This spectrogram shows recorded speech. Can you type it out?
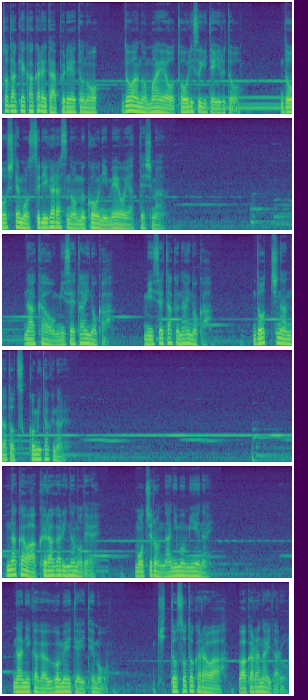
とだけ書かれたプレートのドアの前を通り過ぎているとどうしてもすりガラスの向こうに目をやってしまう。中を見せたいのか見せたくないのかどっちなんだと突っ込みたくなる。中は暗がりなのでもちろん何も見えない。何かがうごめいていてもきっと外からはわからないだろ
